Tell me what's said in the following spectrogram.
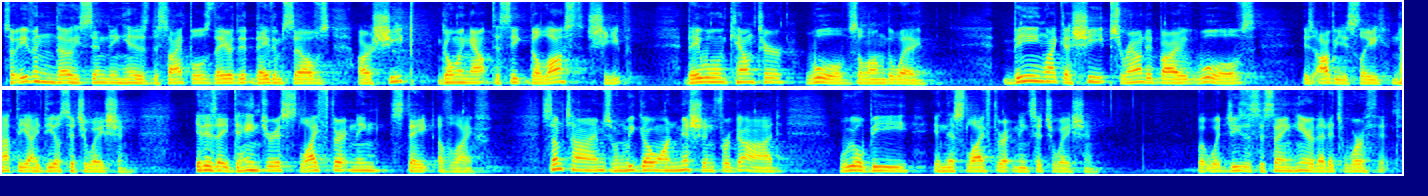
So, even though he's sending his disciples, they, are, they themselves are sheep going out to seek the lost sheep they will encounter wolves along the way. Being like a sheep surrounded by wolves is obviously not the ideal situation. It is a dangerous, life threatening state of life. Sometimes when we go on mission for God, we will be in this life threatening situation. But what Jesus is saying here that it's worth it.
